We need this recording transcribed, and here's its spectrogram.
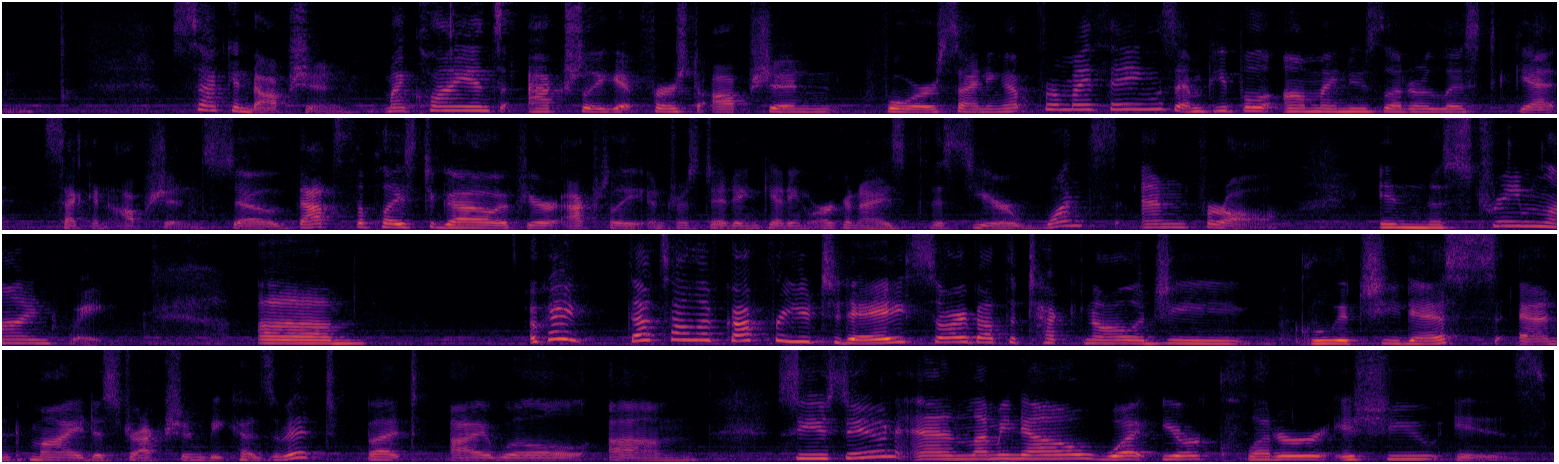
second option. My clients actually get first option for signing up for my things, and people on my newsletter list get second option. So that's the place to go if you're actually interested in getting organized this year once and for all in the streamlined way. Um, Okay, that's all I've got for you today. Sorry about the technology glitchiness and my distraction because of it, but I will um, see you soon and let me know what your clutter issue is.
